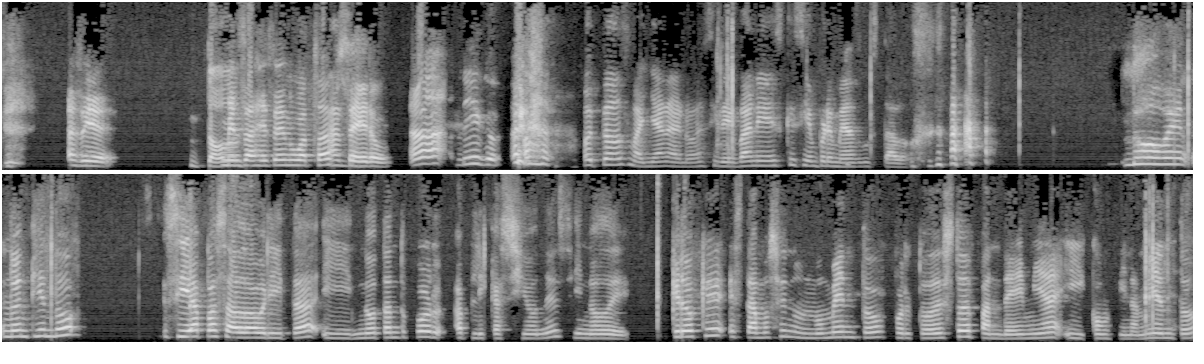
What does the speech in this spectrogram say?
Así es. Todos, Mensajes en WhatsApp, cero. Ah, digo. o todos mañana, ¿no? Así de, Vane, es que siempre me has gustado. No, ven, no entiendo si ha pasado ahorita y no tanto por aplicaciones, sino de creo que estamos en un momento, por todo esto de pandemia y confinamiento,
